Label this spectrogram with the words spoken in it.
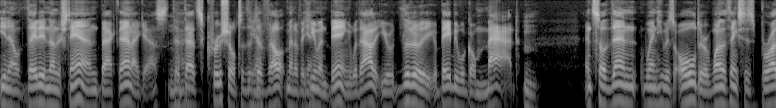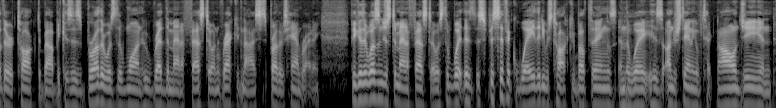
you know, they didn't understand back then, I guess, that that's crucial to the Yeah. development of a Yeah. human being. Without it, you literally, a baby will go mad Mm. And so then when he was older, one of the things his brother talked about, because his brother was the one who read the manifesto and recognized his brother's handwriting. Because it wasn't just a manifesto, it was the, way, the specific way that he was talking about things and the way his understanding of technology and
